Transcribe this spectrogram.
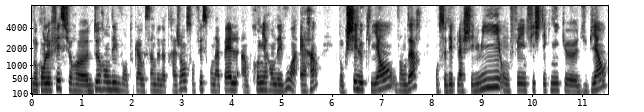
Donc on le fait sur euh, deux rendez-vous, en tout cas au sein de notre agence. On fait ce qu'on appelle un premier rendez-vous, un R1, donc chez le client, vendeur. On se déplace chez lui, on fait une fiche technique euh, du bien,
